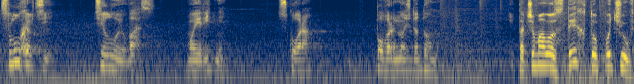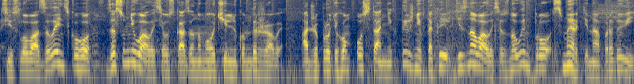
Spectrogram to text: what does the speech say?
слухавці. Цілую вас, мої рідні. Скоро повернусь додому. Та чимало з тих, хто почув ці слова Зеленського, засумнівалися у сказаному очільником держави, адже протягом останніх тижнів таки дізнавалися з новин про смерті на передовій.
